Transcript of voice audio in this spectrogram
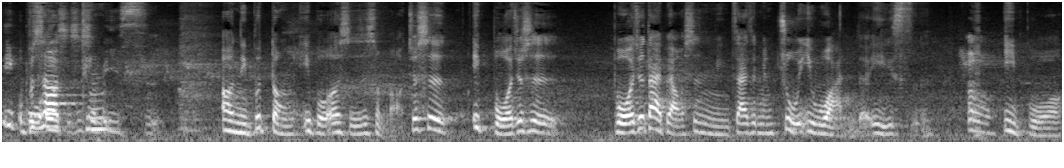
一我不知道是什么听意思？哦，你不懂一博二十是什么？就是一博就是博就代表是你在这边住一晚的意思，哦。一博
